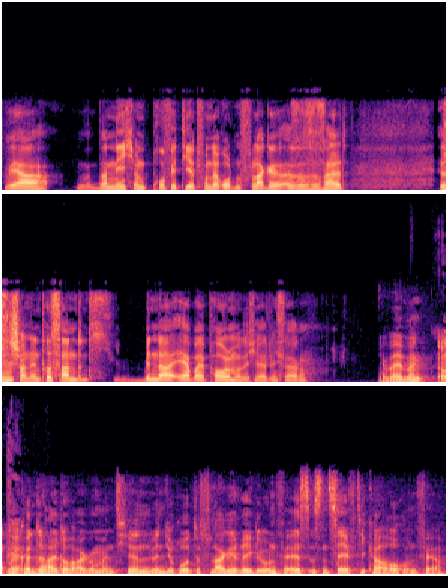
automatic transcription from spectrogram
wäre dann nicht und profitiert von der roten Flagge. Also es ist halt, es ist schon interessant und ich bin da eher bei Paul, muss ich ehrlich sagen. Ja, weil man, okay. man könnte halt auch argumentieren, wenn die rote Flagge-Regel unfair ist, ist ein Safety Car auch unfair.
